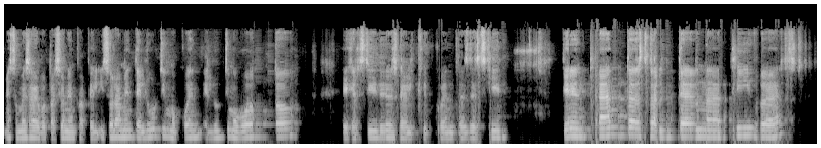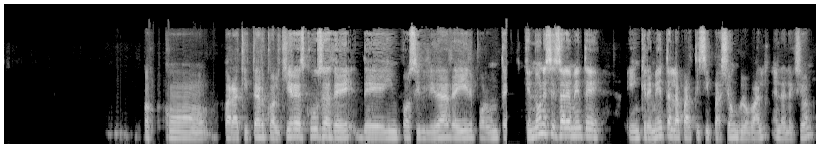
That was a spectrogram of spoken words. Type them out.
en su mesa de votación en papel. Y solamente el último, el último voto ejercido es el que cuenta. Es decir, tienen tantas alternativas como para quitar cualquier excusa de, de imposibilidad de ir por un tema que no necesariamente incrementa la participación global en la elección,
